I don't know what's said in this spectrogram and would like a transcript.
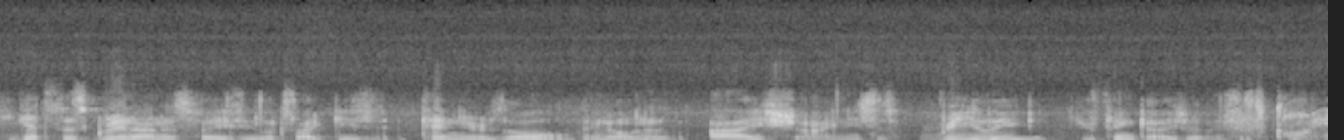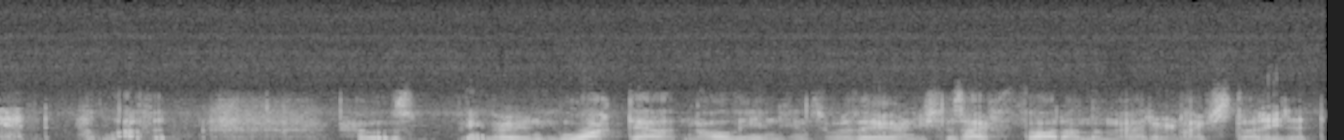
he gets this grin on his face. He looks like he's 10 years old, you know, and his eyes shine. He says, really? You think I should? I says, go ahead. He'll love it. I was being very, and he walked out, and all the Indians were there, and he says, I've thought on the matter, and I've studied it,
